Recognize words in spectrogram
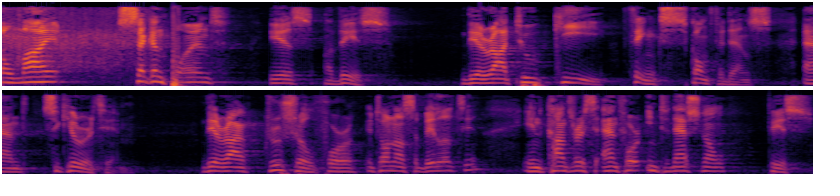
So my second point is this. There are two key things, confidence and security. They are crucial for internal stability in countries and for international peace.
